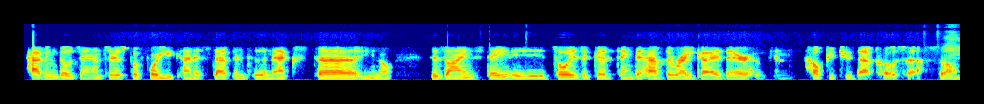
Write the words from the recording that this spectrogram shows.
having those answers before you kind of step into the next, uh, you know, design state, it's always a good thing to have the right guy there who can help you through that process. So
